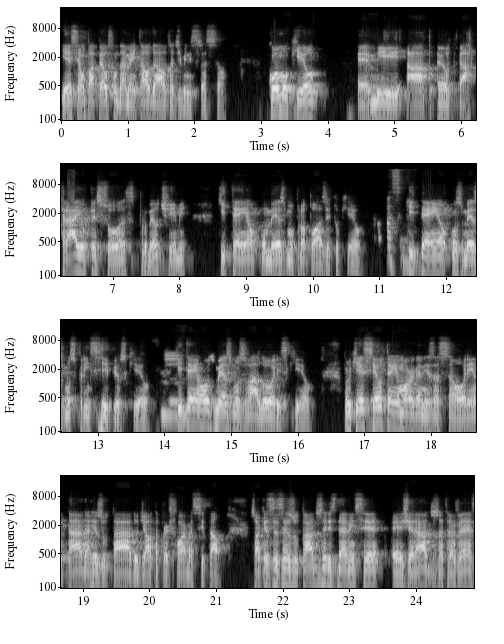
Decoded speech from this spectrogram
E esse é um papel fundamental da alta administração. Como que eu é, me eu atraio pessoas para o meu time que tenham o mesmo propósito que eu, que tenham os mesmos princípios que eu, Sim. que tenham os mesmos valores que eu. Porque se eu tenho uma organização orientada a resultado, de alta performance e tal, só que esses resultados eles devem ser é, gerados através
